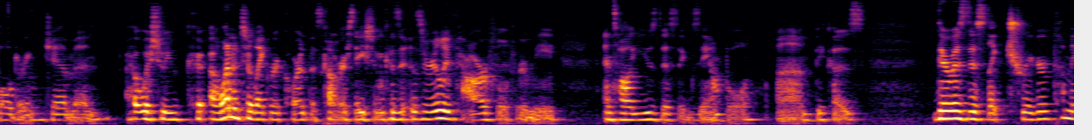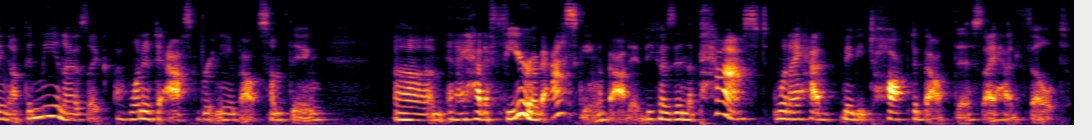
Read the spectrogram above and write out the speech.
bouldering gym and i wish we could i wanted to like record this conversation because it was really powerful for me. And so i'll use this example um, because there was this like trigger coming up in me and i was like i wanted to ask brittany about something um, and I had a fear of asking about it because in the past, when I had maybe talked about this, I had felt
